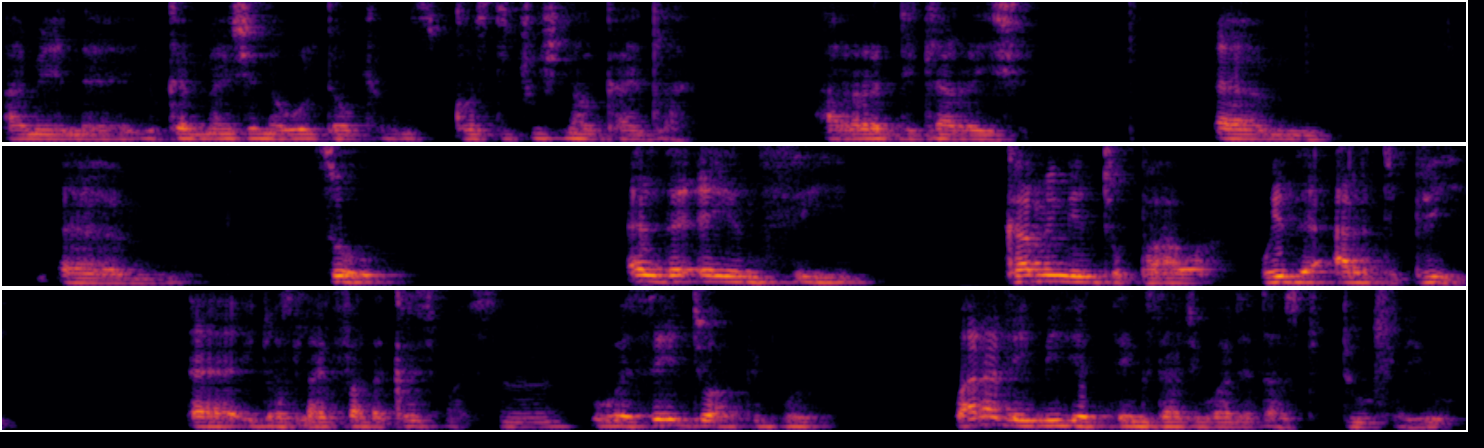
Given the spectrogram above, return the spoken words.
I mean, uh, you can mention all documents, constitutional guidelines, Harare Declaration. Um, um, so, as the ANC, coming into power with the RDP, uh, it was like Father Christmas. Mm. We were saying to our people, what are the immediate things that you wanted us to do for you?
